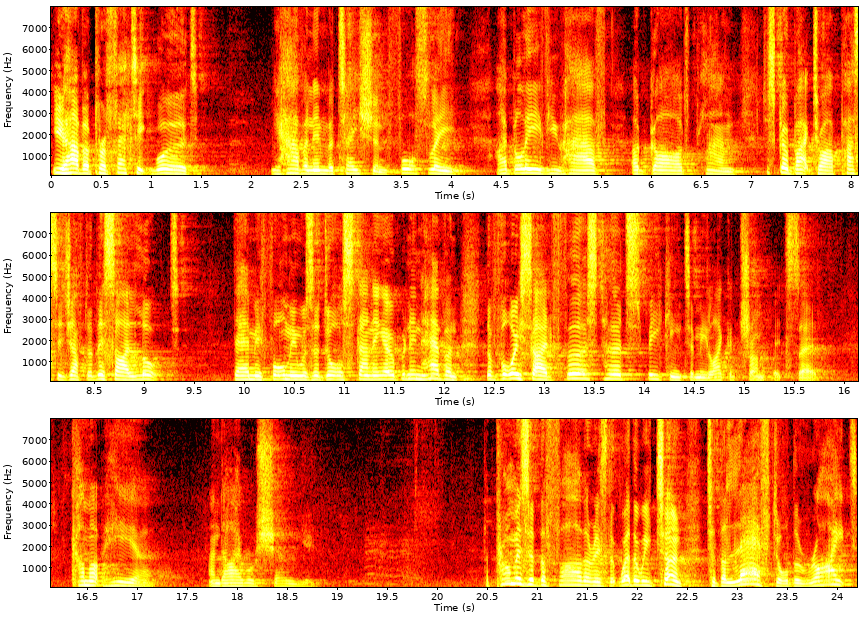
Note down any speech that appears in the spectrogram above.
You have a prophetic word. You have an invitation. Fourthly, I believe you have a God plan. Just go back to our passage. After this, I looked. There before me was a door standing open in heaven. The voice I had first heard speaking to me like a trumpet said, Come up here, and I will show you. The promise of the Father is that whether we turn to the left or the right,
